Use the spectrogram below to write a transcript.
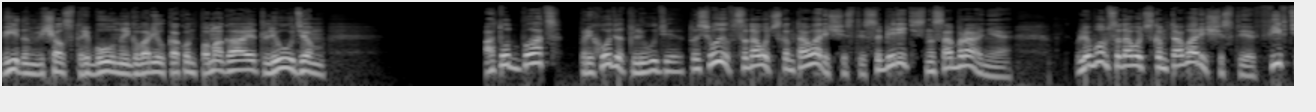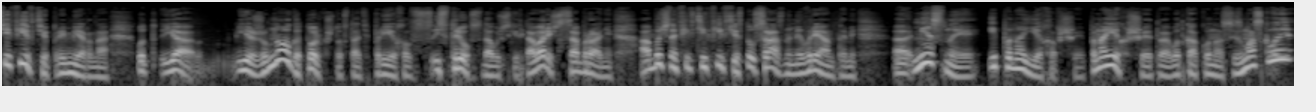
видом вещал с трибуны и говорил, как он помогает людям. А тут бац, приходят люди. То есть вы в садоводческом товариществе соберитесь на собрание – в любом садоводческом товариществе 50-50 примерно. Вот я езжу много, только что, кстати, приехал из трех садоводческих товариществ собраний. Обычно 50-50, ну, с разными вариантами. Э, местные и понаехавшие. Понаехавшие это вот как у нас из Москвы,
